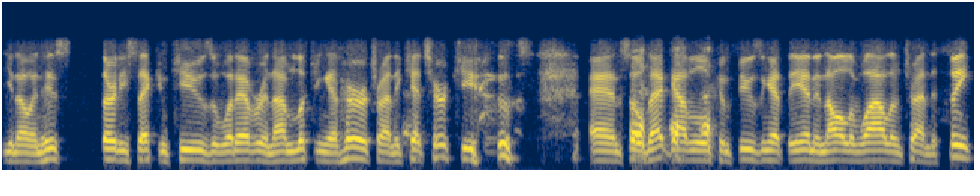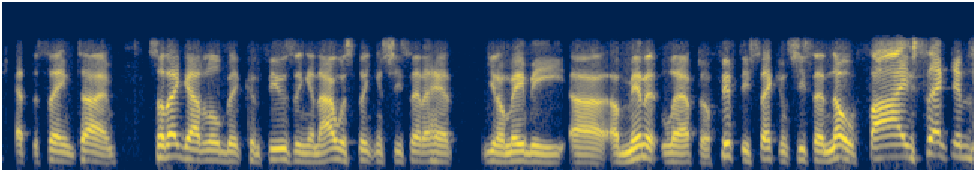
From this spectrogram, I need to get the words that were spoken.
you know, in his 30 second cues or whatever, and I'm looking at her trying to catch her cues, and so that got a little confusing at the end, and all the while I'm trying to think at the same time. So that got a little bit confusing, and I was thinking she said I had, you know, maybe uh, a minute left or 50 seconds. She said no, five seconds.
